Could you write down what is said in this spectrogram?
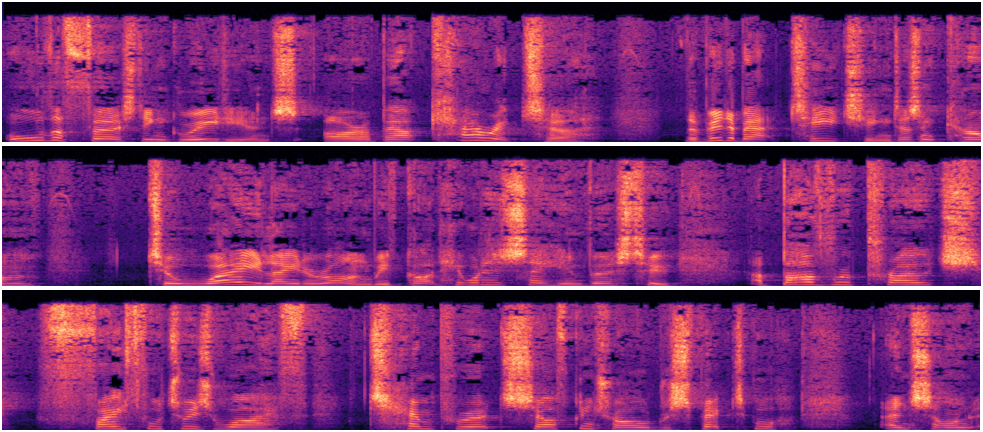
all the first ingredients are about character. The bit about teaching doesn't come till way later on. We've got here, what does it say here in verse 2? Above reproach, faithful to his wife, temperate, self controlled, respectable, and so on.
